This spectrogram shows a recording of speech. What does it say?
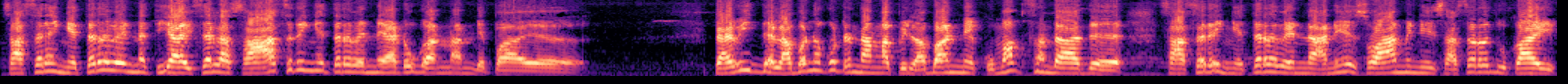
සසරෙන් එතර වෙන්න තියා ඉතලා ශාසනයෙන් එතර වෙන්න යට උගන්නන්න එපාය. පැවිද්ද ලබනකොට නම් අපි ලබන්නේ කුමක් සඳහාද? සසරෙන් එතර වෙන්න අනේ ස්වාමිනී සසර දුකයි.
